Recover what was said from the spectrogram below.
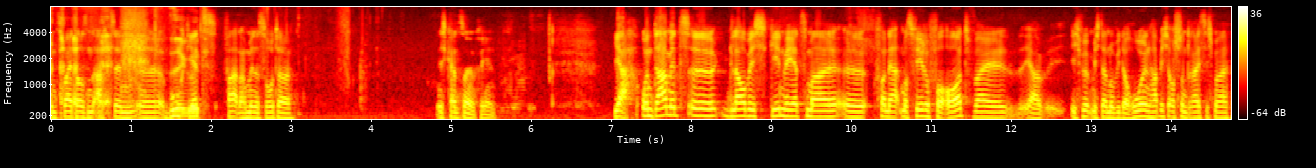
in 2018, äh, bucht jetzt, fahrt nach Minnesota. Ich kann es nur empfehlen. Ja, und damit, äh, glaube ich, gehen wir jetzt mal äh, von der Atmosphäre vor Ort, weil, ja, ich würde mich da nur wiederholen, habe ich auch schon 30 Mal.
